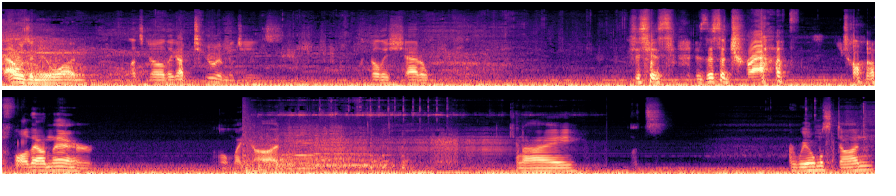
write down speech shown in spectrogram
That was a new one. Let's go. They got two images. Look at all these shadow Is, is, is this a trap? You don't want to fall down there. Oh my god. Can I... Let's... Are we almost done?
